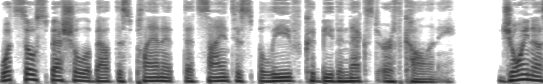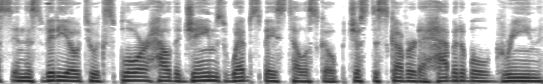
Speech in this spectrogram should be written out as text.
What's so special about this planet that scientists believe could be the next Earth colony? Join us in this video to explore how the James Webb Space Telescope just discovered a habitable, green,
